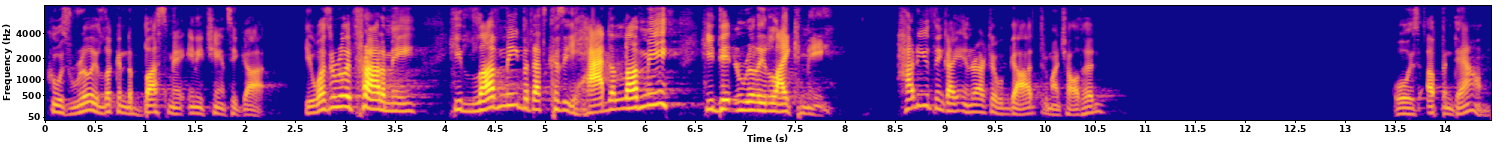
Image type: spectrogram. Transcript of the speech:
who was really looking to bust me at any chance he got. He wasn't really proud of me. He loved me, but that's because he had to love me. He didn't really like me. How do you think I interacted with God through my childhood? Always up and down.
